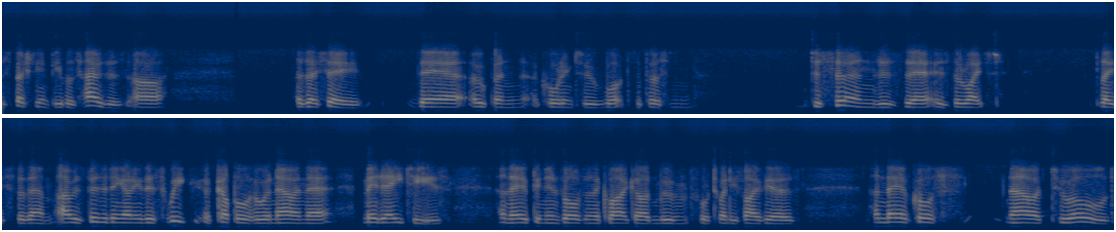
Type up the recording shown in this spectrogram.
especially in people's houses, are, as I say, they're open according to what the person discerns is there is the right place for them. I was visiting only this week a couple who are now in their mid 80s, and they have been involved in the quiet garden movement for 25 years. And they, of course, now are too old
